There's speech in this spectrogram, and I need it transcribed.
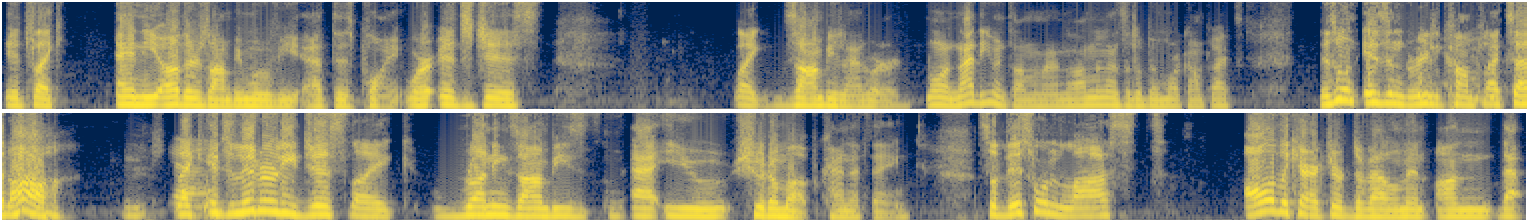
it's like any other zombie movie at this point, where it's just like Zombieland, or well, not even Zombie Land. Zombieland. Zombieland's a little bit more complex. This one isn't really complex at all. Like it's literally just like running zombies at you, shoot them up, kind of thing. So this one lost all the character development on that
